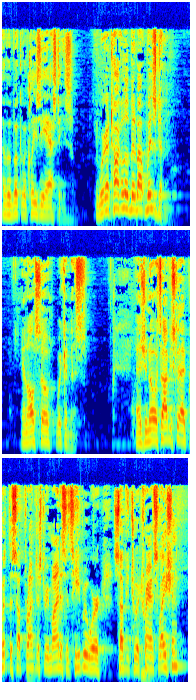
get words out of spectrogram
of the book of Ecclesiastes. We're going to talk a little bit about wisdom and also wickedness. As you know, it's obviously, I put this up front just to remind us it's Hebrew. We're subject to a translation.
